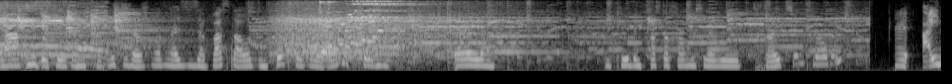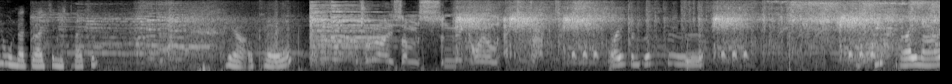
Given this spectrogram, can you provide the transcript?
Ja, gut, okay, ich habe mich gerade richtig erschrocken, als dieser Buster aus dem Buschfeld reingezogen hat. Alter. Okay, bin fast Erfahrungslevel 13, glaube ich. Äh, 113, nicht 13. Ja, okay. Try some snake oil extract. Oh, ich bin so. Nicht dreimal.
